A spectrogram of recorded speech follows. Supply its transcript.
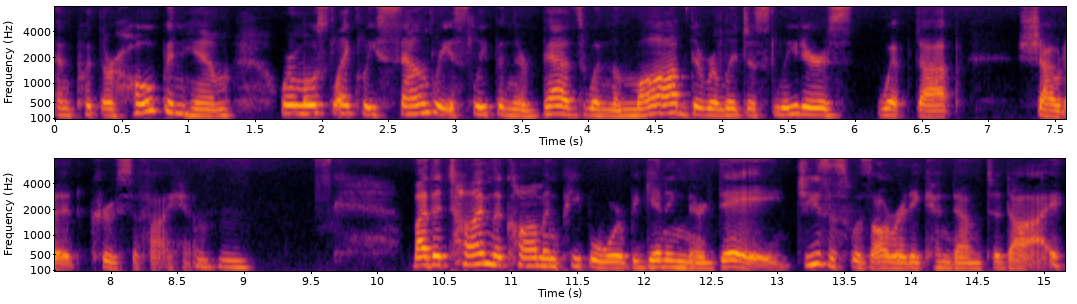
and put their hope in him were most likely soundly asleep in their beds when the mob the religious leaders whipped up shouted, Crucify him. Mm-hmm. By the time the common people were beginning their day, Jesus was already condemned to die.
